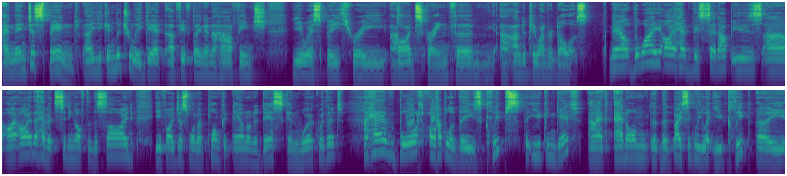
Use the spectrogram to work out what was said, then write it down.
and then just spend. Uh, you can literally get a 15 and a half inch USB 3 uh, side screen for uh, under $200. Now, the way I have this set up is uh, I either have it sitting off to the side if I just want to plonk it down on a desk and work with it. I have bought a couple of these clips that you can get at add-on that basically let you clip a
